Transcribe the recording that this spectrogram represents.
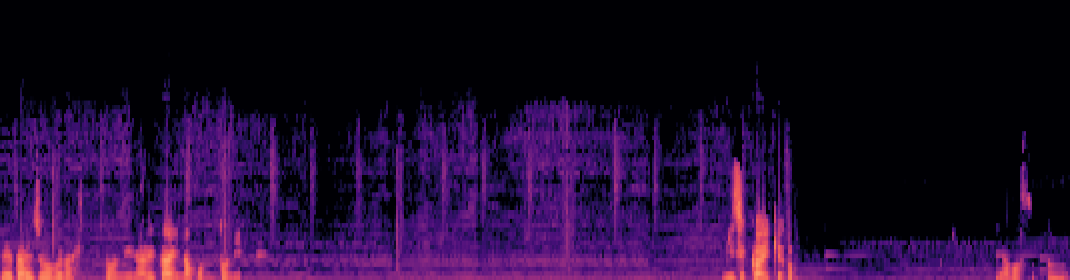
で大丈夫な人になりたいな、本当に。短いけど。やばす。うん。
